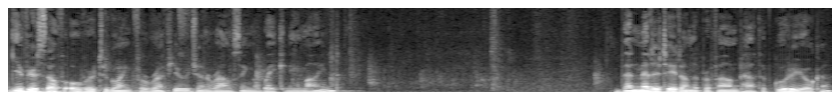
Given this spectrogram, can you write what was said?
give yourself over to going for refuge and arousing awakening mind. Then meditate on the profound path of Guru Yoga.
